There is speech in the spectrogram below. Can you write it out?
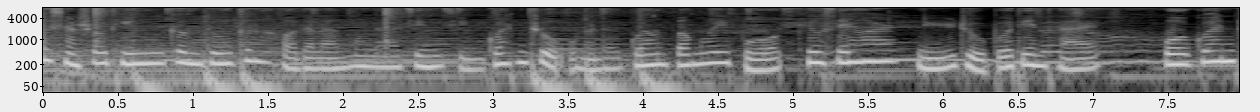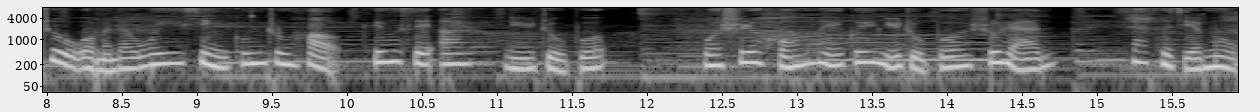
要想收听更多更好的栏目呢，敬请关注我们的官方微博 QCR 女主播电台，或关注我们的微信公众号 QCR 女主播。我是红玫瑰女主播舒然，下次节目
